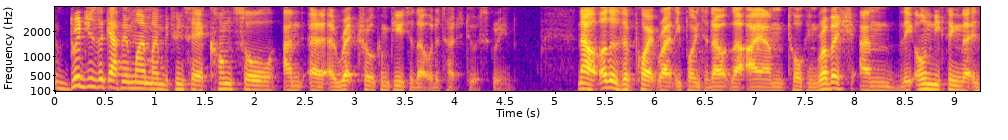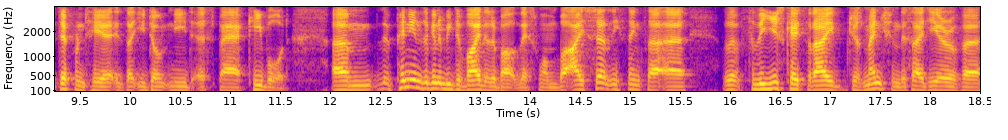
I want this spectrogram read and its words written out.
bridges the gap in my mind between say a console and a, a retro computer that would attach to a screen. Now, others have quite rightly pointed out that I am talking rubbish, and the only thing that is different here is that you don't need a spare keyboard. Um, the opinions are going to be divided about this one, but I certainly think that uh, for the use case that I just mentioned, this idea of uh,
